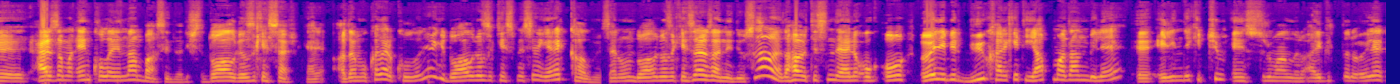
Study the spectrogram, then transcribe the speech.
e, her zaman en kolayından bahsedilir. İşte doğal gazı keser. Yani adam o kadar kullanıyor ki doğal gazı kesmesine gerek kalmıyor. Sen onu doğal gazı keser zannediyorsun ama daha ötesinde yani o, o öyle bir büyük hareketi yapmadan bile e, elindeki tüm enstrümanları, aygıtları öyle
